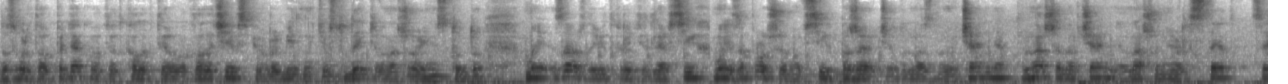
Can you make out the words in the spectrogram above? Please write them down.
дозвольте вам подякувати від колективу викладачів, співробітників, студентів нашого інституту. Ми завжди відкриті для всіх. Ми запрошуємо всіх бажаючих до нас до навчання. Наше навчання, наш університет це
